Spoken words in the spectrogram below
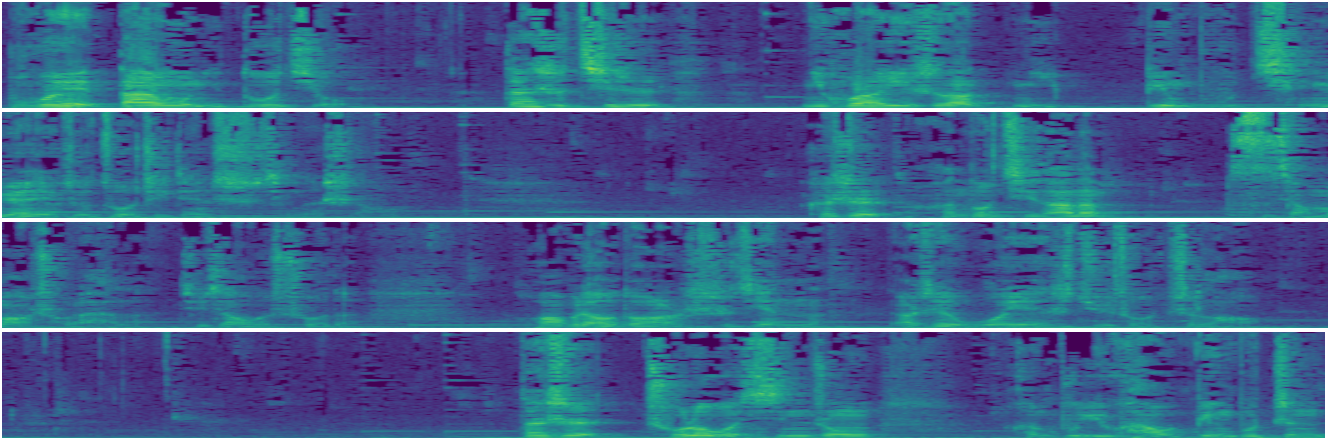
不会耽误你多久。但是其实你忽然意识到你并不情愿要去做这件事情的时候，可是很多其他的思想冒出来了，就像我说的，花不了多少时间呢，而且我也是举手之劳。但是除了我心中很不愉快，我并不真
